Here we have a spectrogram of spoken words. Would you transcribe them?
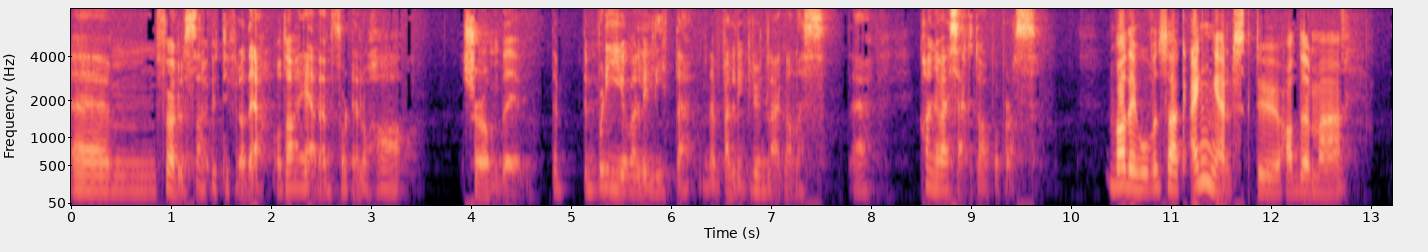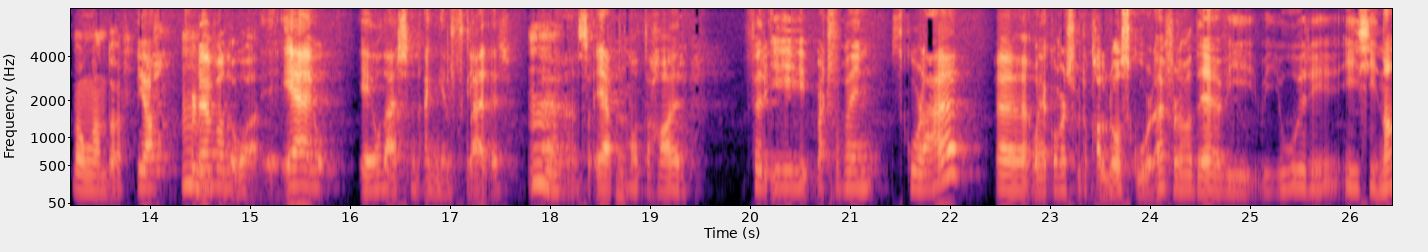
ehm, følelser ut ifra det. Og da er det en fordel å ha, selv om det, det, det blir jo veldig lite, men det er veldig grunnleggende. Det kan jo være kjekt å ha på plass. Var det i hovedsak engelsk du hadde med, med ungene da? Ja, for det var det òg. Jeg er jo, er jo der som en engelsklærer. Eh, så jeg på en måte har For i hvert fall på den skolen her, eh, og jeg kommer til å kalle det også skole, for det var det vi, vi gjorde i, i Kina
